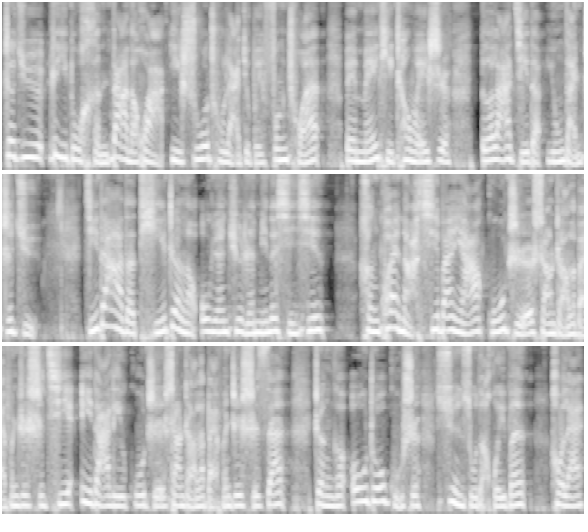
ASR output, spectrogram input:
这句力度很大的话一说出来就被疯传，被媒体称为是德拉吉的勇敢之举，极大的提振了欧元区人民的信心。很快呢，西班牙股指上涨了百分之十七，意大利股指上涨了百分之十三，整个欧洲股市迅速的回温。后来，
